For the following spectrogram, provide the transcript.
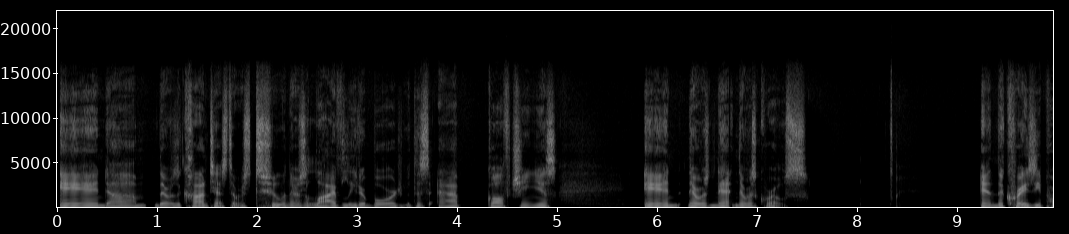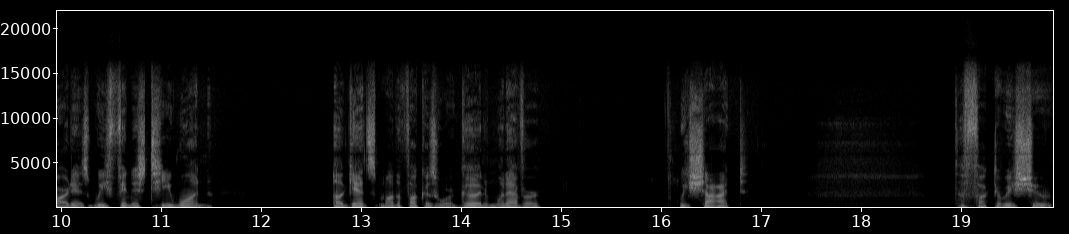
and um, there was a contest. There was two, and there was a live leaderboard with this app, Golf Genius, and there was net and there was gross. And the crazy part is we finished T1 against motherfuckers who were good and whatever. We shot the fuck did we shoot?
